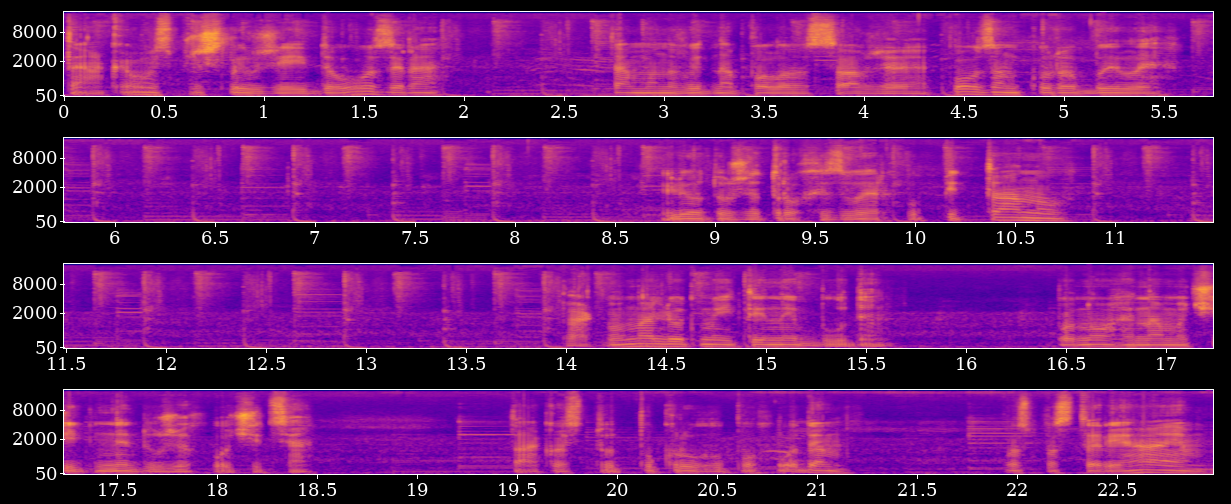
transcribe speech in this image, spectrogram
Так, а ось прийшли вже і до озера. Там воно видно полоса вже повзанку робили. Льот уже трохи зверху підтанув. Так, ну на льот ми йти не будемо. Бо ноги намочити не дуже хочеться. Так, ось тут по кругу походимо, поспостерігаємо.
